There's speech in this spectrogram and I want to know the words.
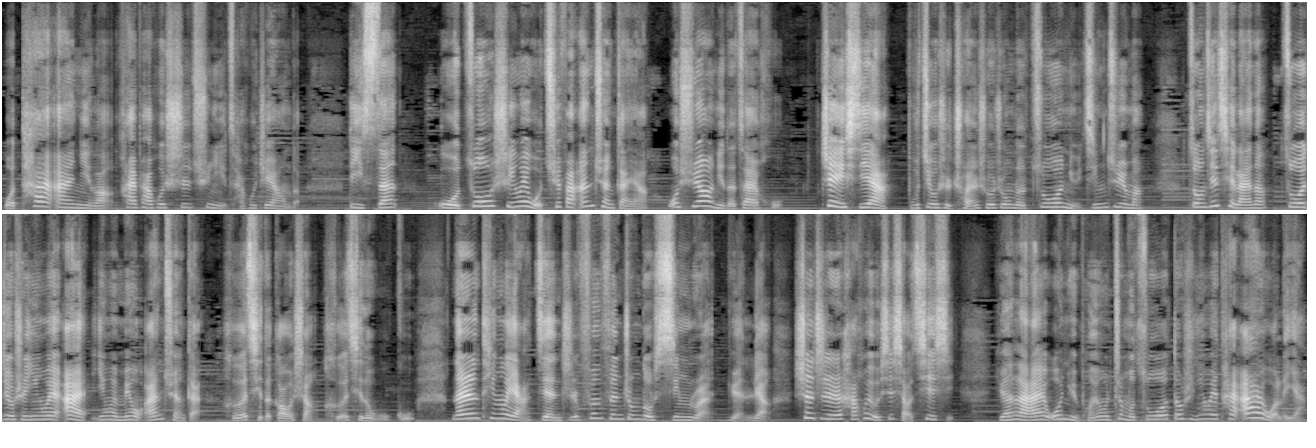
我太爱你了，害怕会失去你才会这样的。第三，我作是因为我缺乏安全感呀，我需要你的在乎。这些啊，不就是传说中的作女金句吗？总结起来呢，作就是因为爱，因为没有安全感，何其的高尚，何其的无辜。男人听了呀，简直分分钟都心软，原谅，甚至还会有些小窃喜。原来我女朋友这么作，都是因为太爱我了呀。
